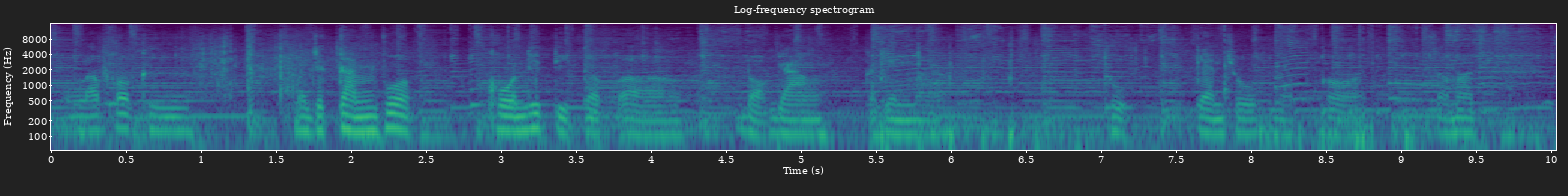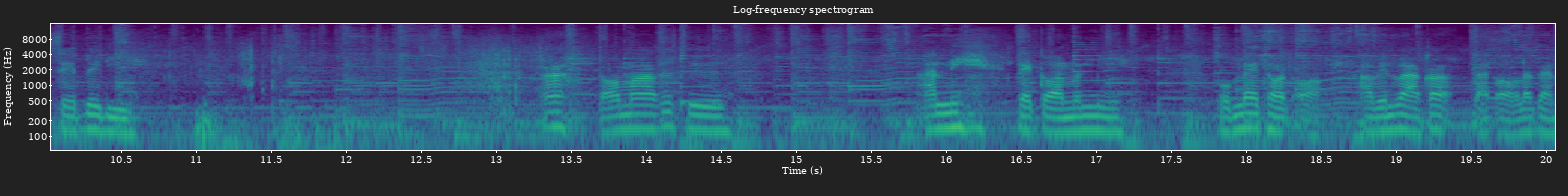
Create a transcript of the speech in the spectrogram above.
โค้งรับก็คือมันจะกันพวกโคนที่ติดกับอดอกยางกระเด็นมาถูกแกนโชกนะครับก็สามารถเซฟได้ดี อะต่อมาก็คือ อันนี้แต่ก่อนมันมี ผมได้ถอดออก เอาเป็นว่าก็ตัดออกแล้วกัน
